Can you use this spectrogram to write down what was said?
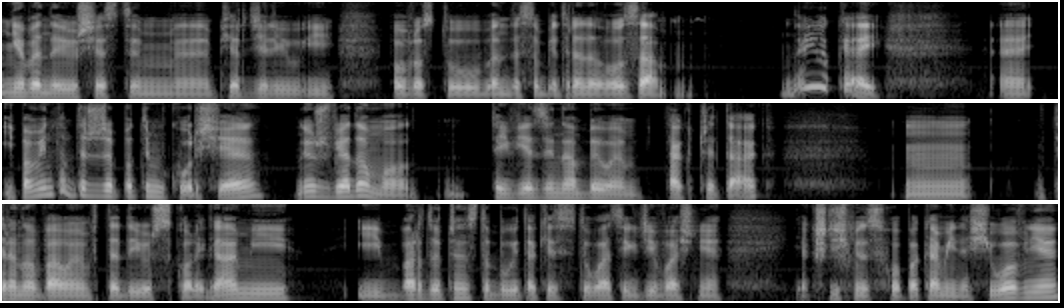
E, nie będę już się z tym e, pierdzielił i po prostu będę sobie trenował sam. No i okej. Okay. E, I pamiętam też, że po tym kursie, no już wiadomo, tej wiedzy nabyłem tak czy tak. Mm, trenowałem wtedy już z kolegami i bardzo często były takie sytuacje, gdzie właśnie jak szliśmy z chłopakami na siłownię,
